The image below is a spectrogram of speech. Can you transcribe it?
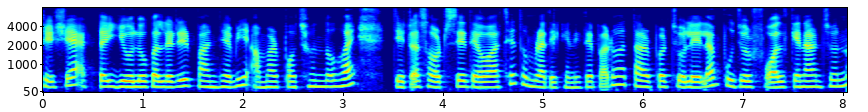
শেষে একটা ইয়েলো কালারের পাঞ্জাবি আমার পছন্দ হয়, যেটা শর্টসে দেওয়া আছে, তোমরা দেখে নিতে পারো। আর তারপর চলে এলাম পুজোর ফল কেনার জন্য।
